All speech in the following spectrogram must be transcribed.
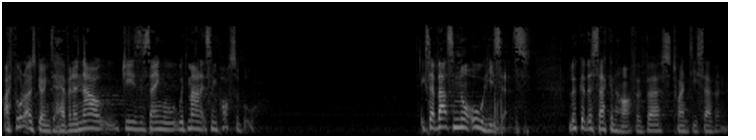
I thought I was going to heaven, and now Jesus is saying, well, with man it's impossible. Except that's not all he says. Look at the second half of verse 27.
